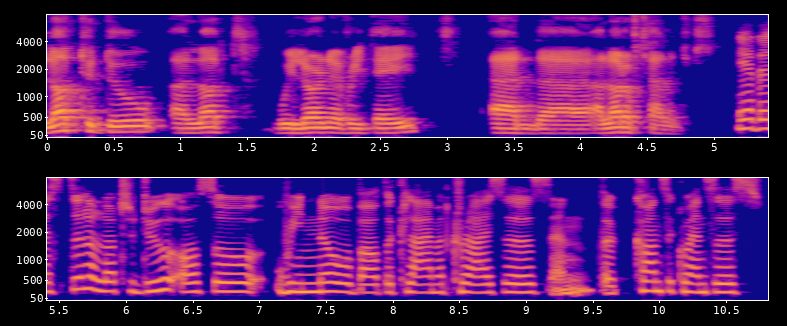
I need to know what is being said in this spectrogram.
lot to do, a lot we learn every day, and uh, a lot of challenges. Yeah, there's still a lot to do. Also, we know about the climate crisis and the consequences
